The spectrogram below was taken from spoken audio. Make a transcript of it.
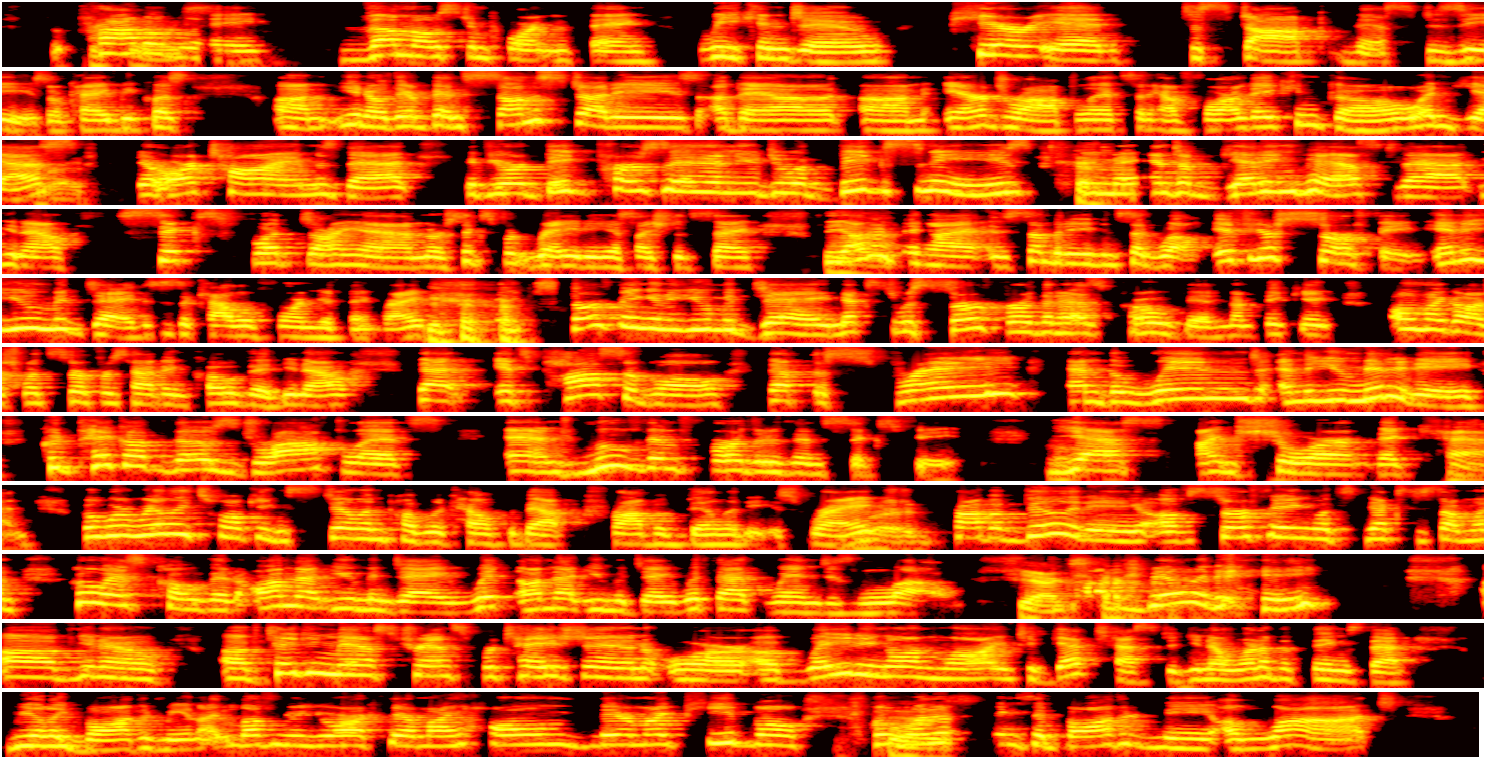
Probably the most important thing we can do period to stop this disease okay? Because um, you know, there have been some studies about um, air droplets and how far they can go. And yes, right. there are times that if you're a big person and you do a big sneeze, you may end up getting past that, you know, six foot diameter or six foot radius, I should say. The right. other thing I somebody even said, well, if you're surfing in a humid day, this is a California thing, right? Yeah. surfing in a humid day next to a surfer that has COVID, and I'm thinking, oh my gosh, what surfer's having COVID? You know, that it's possible that the spray and the wind and the humidity could pick up those droplets and move them further than six feet. Yes, I'm sure they can. But we're really talking still in public health about probabilities, right? right? Probability of surfing what's next to someone who has COVID on that human day with on that human day with that wind is low. Yeah, exactly. Probability of, you know, of taking mass transportation or of waiting online to get tested. You know, one of the things that really bothered me. And I love New York. They're my home. They're my people. But one of the things that bothered me a lot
